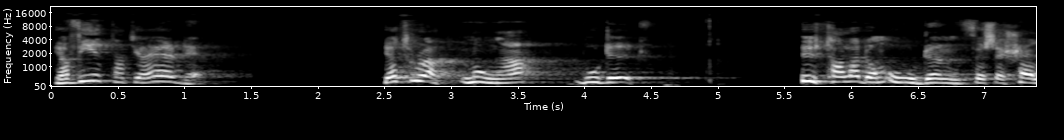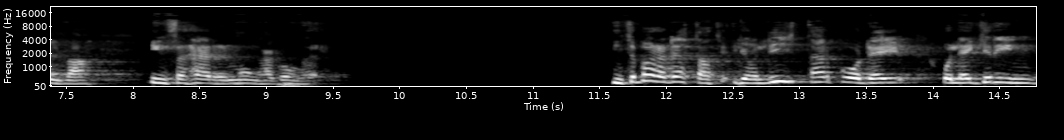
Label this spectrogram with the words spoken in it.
Jag vet att jag är det. Jag tror att många borde uttala de orden för sig själva inför Herren många gånger. Inte bara detta att jag litar på dig och lägger in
